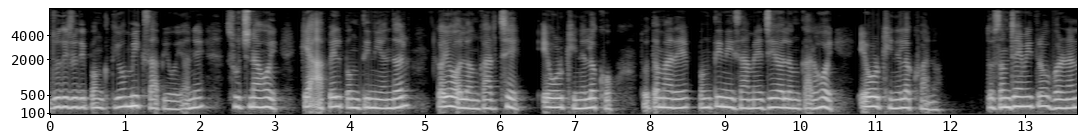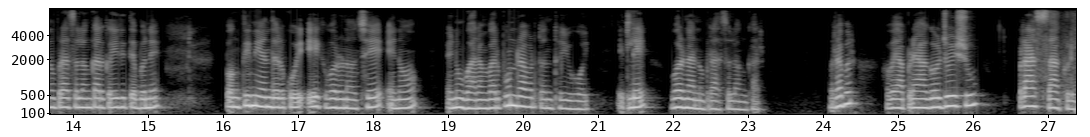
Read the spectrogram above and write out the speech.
જુદી જુદી પંક્તિઓ મિક્સ આપી હોય. અને સૂચના હોય કે આપેલ પંક્તિની અંદર કયો અલંકાર છે એ ઓળખીને લખો. તો તમારે પંક્તિની સામે જે અલંકાર હોય એ ઓળખીને લખવાનો. તો સમજાય મિત્રો? વર્ણાનુપ્રાસ અલંકાર કઈ રીતે બને? પંક્તિની અંદર કોઈ એક વર્ણ છે એનો, એનું વારંવાર પુનરાવર્તન થયું હોય એટલે વર્ણાનુપ્રાસ અલંકાર. બરાબર? હવે આપણે આગળ જોઈશું. પ્રાસ સાંકળી.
